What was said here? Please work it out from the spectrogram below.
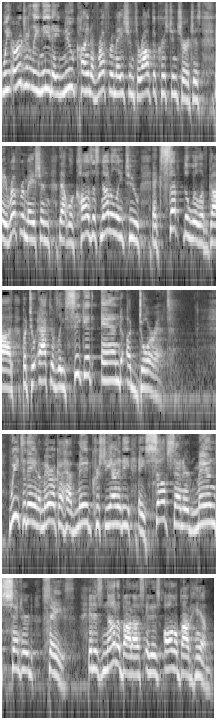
We urgently need a new kind of reformation throughout the Christian churches, a reformation that will cause us not only to accept the will of God, but to actively seek it and adore it. We today in America have made Christianity a self centered, man centered faith. It is not about us, it is all about Him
